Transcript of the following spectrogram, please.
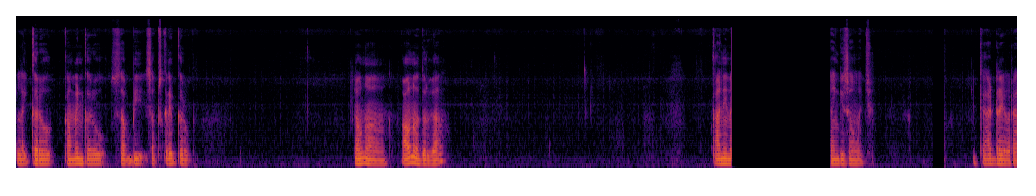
लाइक करो कमेंट करो सब भी सब्सक्राइब करो అవునా అవునా దుర్గా కానీ thank you so much cab డ్రైవరా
